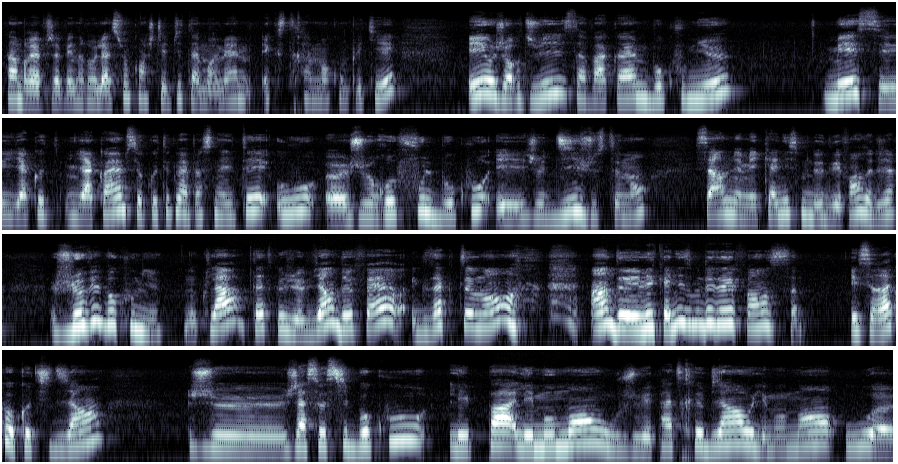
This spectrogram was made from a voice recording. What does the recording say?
Enfin bref, j'avais une relation quand j'étais petite à moi-même extrêmement compliquée. Et aujourd'hui, ça va quand même beaucoup mieux. Mais il y a, quand même ce côté de ma personnalité où euh, je refoule beaucoup et je dis justement, c'est un de mes mécanismes de défense de dire je vais beaucoup mieux. Donc là, peut-être que je viens de faire exactement un de mes mécanismes de défense. Et c'est vrai qu'au quotidien, j'associe beaucoup les moments où je vais pas très bien ou les moments où, euh,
